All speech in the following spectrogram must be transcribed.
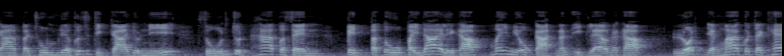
การประชุมเดือนพฤศจิกายนนี้ 0.5%ปิดประตูไปได้เลยครับ ไม่มีโอกาสนั้นอีกแล้วนะครับ ลดอย่างมากก็จะแค่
